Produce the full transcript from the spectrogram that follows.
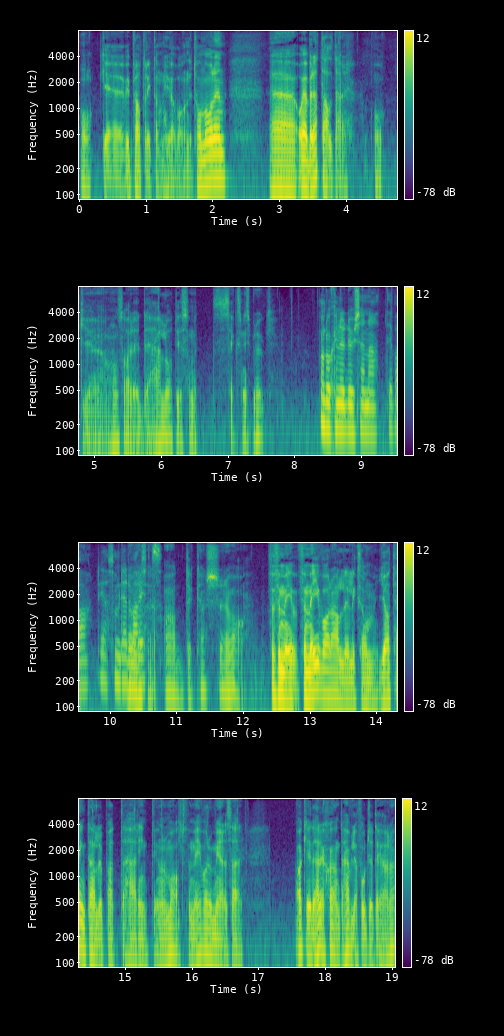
Och eh, vi pratade lite om hur jag var under tonåren. Eh, och jag berättade allt det här. Och eh, hon sa det, det här låter ju som ett sexmissbruk. Och då kunde du känna att det var det som det hade varit? Ja, det kanske det var. För, för, mig, för mig var det aldrig liksom, jag tänkte aldrig på att det här inte är normalt. För mig var det mer så här, okej okay, det här är skönt, det här vill jag fortsätta göra.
